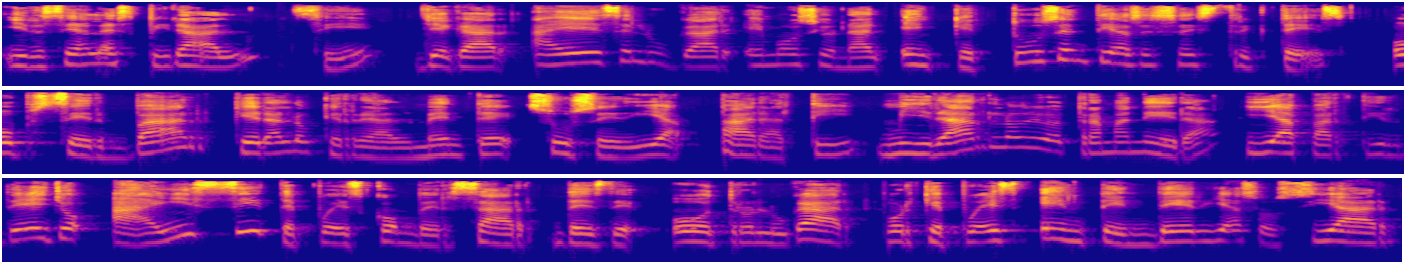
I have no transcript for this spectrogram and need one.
irse a la espiral, ¿sí? Llegar a ese lugar emocional en que tú sentías esa estrictez, observar qué era lo que realmente sucedía para ti, mirarlo de otra manera y a partir de ello, ahí sí te puedes conversar desde otro lugar, porque puedes entender y asociar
